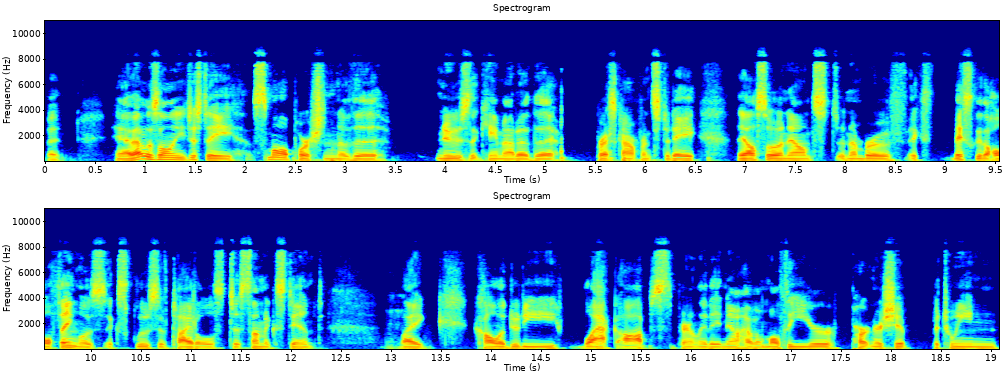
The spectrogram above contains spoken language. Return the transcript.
But yeah, that was only just a small portion of the news that came out of the press conference today. They also announced a number of ex- basically the whole thing was exclusive titles to some extent. Mm-hmm. Like Call of Duty Black Ops, apparently they now have a multi-year partnership between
